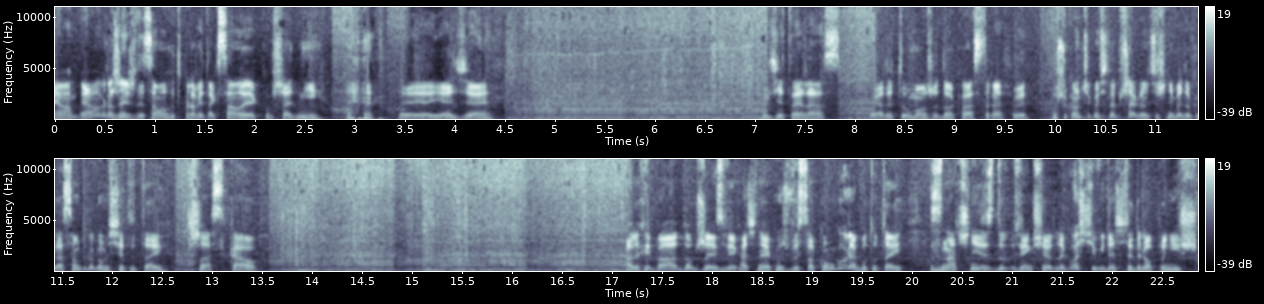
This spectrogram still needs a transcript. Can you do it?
Ja mam, ja mam wrażenie, że ten samochód prawie tak samo jak poprzedni jedzie. Gdzie teraz? Pojadę tu może, dookoła strefy. Poszukam czegoś lepszego, chociaż nie będę klasą drugą się tutaj trzaskał. Ale chyba dobrze jest wjechać na jakąś wysoką górę, bo tutaj znacznie z, z większej odległości widać te dropy niż,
